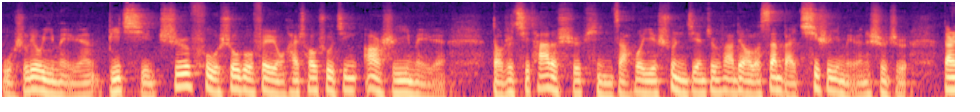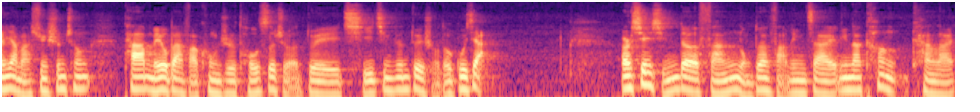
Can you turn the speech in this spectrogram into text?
五十六亿美元，比起支付收购费用还超出近二十亿美元，导致其他的食品杂货业瞬间蒸发掉了三百七十亿美元的市值。当然，亚马逊声称它没有办法控制投资者对其竞争对手的估价，而现行的反垄断法令在 Lina Kang 看来。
